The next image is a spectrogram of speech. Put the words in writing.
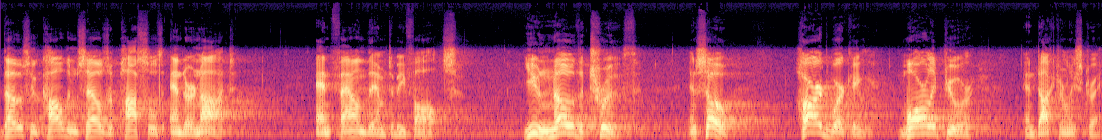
those who call themselves apostles and are not, and found them to be false. You know the truth. And so, hardworking, morally pure, and doctrinally straight.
